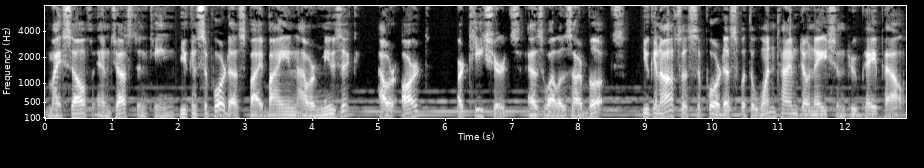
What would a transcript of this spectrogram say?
myself and Justin Keane, you can support us by buying our music, our art, our t shirts, as well as our books. You can also support us with a one time donation through PayPal.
